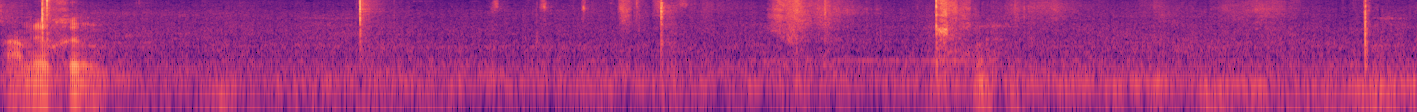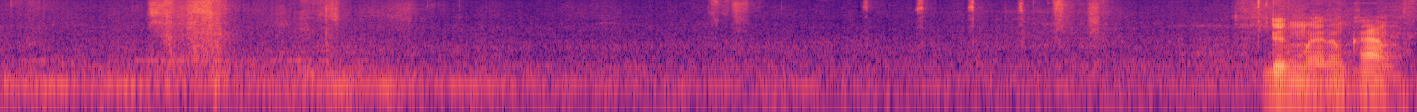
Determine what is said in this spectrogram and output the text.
สามนิ้วครึ่งดึงมาข้างๆ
